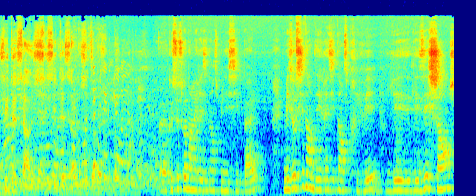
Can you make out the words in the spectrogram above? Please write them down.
C'était sage, si c'était sage. Euh, que ce soit dans les résidences municipales, mais aussi dans des résidences privées, les, échanges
